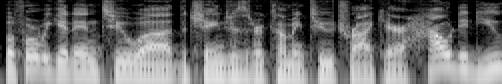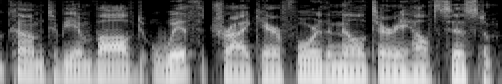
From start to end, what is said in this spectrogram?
before we get into uh, the changes that are coming to TRICARE, how did you come to be involved with TRICARE for the military health system?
